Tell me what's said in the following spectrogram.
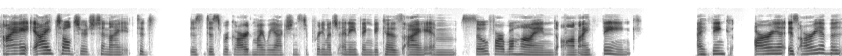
I I told Chooch tonight to just disregard my reactions to pretty much anything because I am so far behind on I think I think Arya is Arya the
